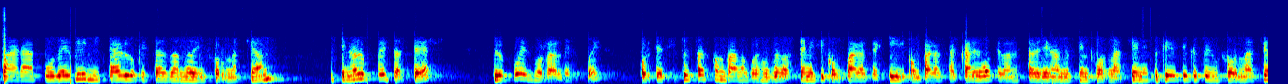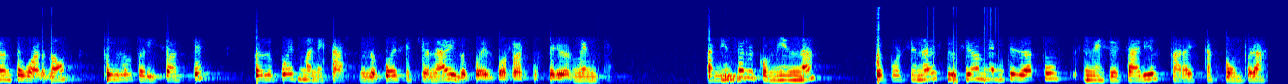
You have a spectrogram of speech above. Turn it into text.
para poder limitar lo que estás dando de información. Si no lo puedes hacer, lo puedes borrar después. Porque si tú estás comprando, por ejemplo, los tenis y comparas de aquí y comparas acá, luego te van a estar llegando esta información. Eso quiere decir que tu información se guardó, tú lo autorizaste pero lo puedes manejar, lo puedes gestionar y lo puedes borrar posteriormente. También se recomienda proporcionar exclusivamente datos necesarios para esta compra,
